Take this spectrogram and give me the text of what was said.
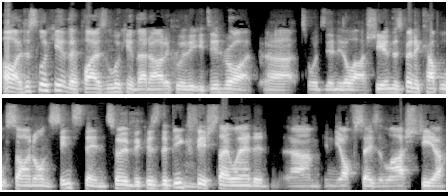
Oh, just looking at their players and looking at that article that you did write uh, towards the end of the last year, and there's been a couple sign on since then too, because the big mm. fish they landed um, in the off season last year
